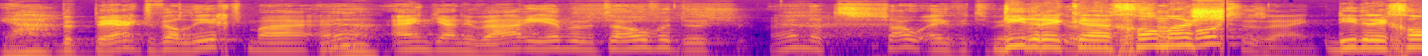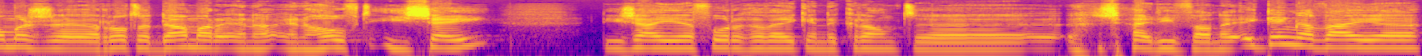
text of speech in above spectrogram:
Ja. Beperkt wellicht, maar hè, eind januari hebben we het over. Dus hè, dat zou eventueel. Diederik uh, Gommers, Diederik Gommers, uh, Rotterdammer en, en hoofd IC. Die zei uh, vorige week in de krant: zei die van. ik denk dat wij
